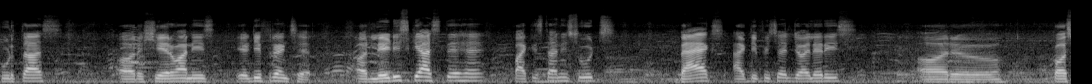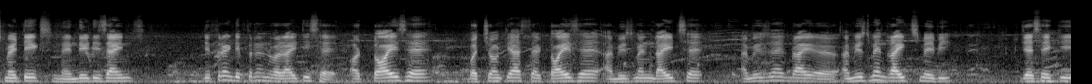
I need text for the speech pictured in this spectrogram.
कुर्तास और शेरवानीस ये डिफरेंट्स है। और लेडीज़ के वास्ते है, Pakistani suits bags artificial jewelleries और cosmetics mehndi designs different different varieties है। और टॉयज़ है, बच्चों के वास्ते टॉयज़ है अम्यूज़मेंट राइड्स है। अम्यूज़मेंट अम्यूज़मेंट राइड्स में भी, जैसे कि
